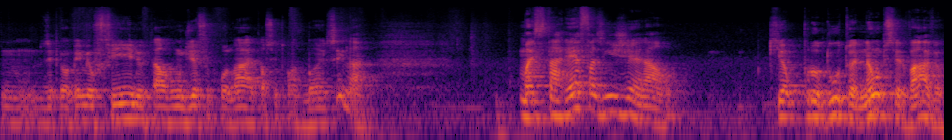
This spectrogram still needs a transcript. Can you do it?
não desempenhou bem meu filho e tal, um dia ficou lá e tal, sem tomar banho, sei lá. Mas tarefas em geral, que o produto é não observável,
